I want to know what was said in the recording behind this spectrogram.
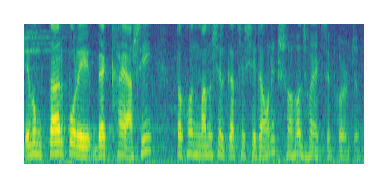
এবং তারপরে ব্যাখ্যায় আসি, তখন মানুষের কাছে সেটা অনেক সহজ হয় অ্যাকসেপ্ট করার জন্য।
